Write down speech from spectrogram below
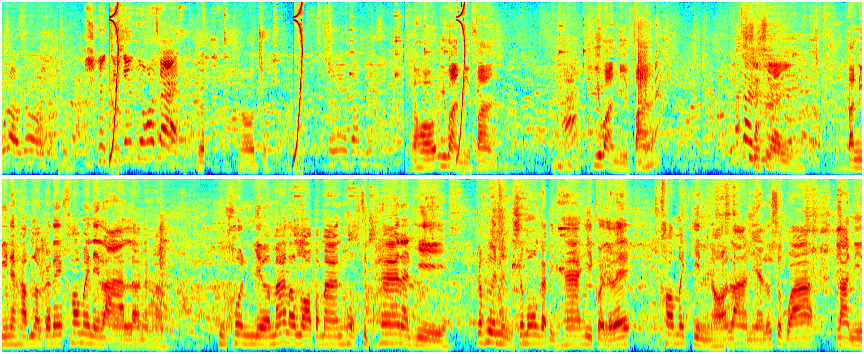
五老肉，几香金花菜，对，然后这个，葱油拌面。然后一碗米饭，一碗米饭，谢谢阿姨 ตอนนี้นะครับเราก็ได้เข้ามาในร้านแล้วนะครับ คือคนเยอะมากเรารอประมาณ 65 นาที ก็คือ 1 ชั่วโมงกับอีก5นาทีกว่าจะได้เข้ามากินเนาะร้านเนี้ยรู้สึกว่าร้านนี้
